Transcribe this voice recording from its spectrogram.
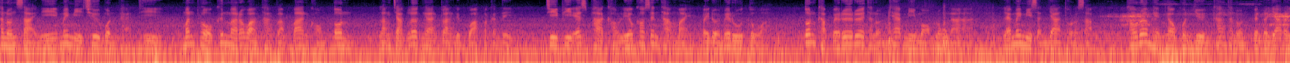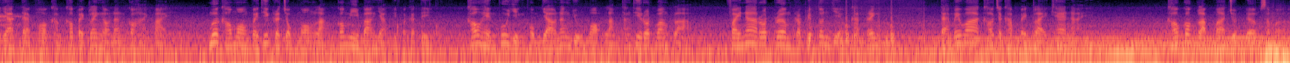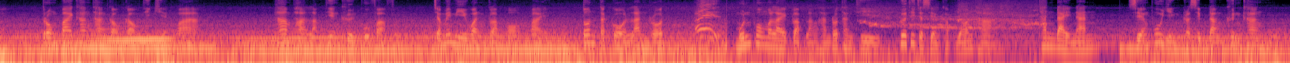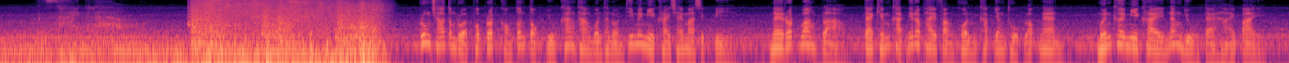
ถนนสายนี้ไม่มีชื่อบนแผนที่ มันโผล่ขึ้นมาระหว่างทางกลับบ้านของต้น หลังจากเลิกงานกลางดึกกว่าปกติ GPS พาเขาเลี้ยวเข้าเส้นทางใหม่ไปโดยไม่รู้ตัว ต้นขับไปเรื่อยๆ ถนนแคบมีหมอกลงหนา และไม่มีสัญญาณโทรศัพท์ เขาเริ่มเห็นเงาคนยืนข้างถนนเป็นระยะระยะ แต่พอขับเข้าไปใกล้เงานั้นก็หายไป เมื่อเขามองไปที่กระจกมองหลังก็มีบางอย่างผิดปกติ เขาเห็นผู้หญิงผมยาวนั่งอยู่เบาะหลังทั้งที่รถว่างเปล่า ไฟหน้ารถเริ่มกระพริบต้นเหยียบคันเร่งหนี แต่ไม่ว่าเขาจะขับไปไกลแค่ไหน เขาก็กลับมาจุดเดิมเสมอ ตรงป้ายข้างทางเก่าๆที่เขียนว่า ห้ามผ่านหลังเที่ยงคืนผู้ฝ่าฝืนจะไม่มีวันกลับออกไป ต้นตะโกนลั่นรถเฮ้ยหมุนพวงมาลัยกลับหลังหันรถทันที เพื่อที่จะเสี่ยงขับย้อนทาง ทันใดนั้น เสียงผู้หญิงกระซิบดังขึ้นข้างหู รุ่งเช้าตำรวจพบรถของต้นตกอยู่ข้างทางบนถนนที่ไม่มีใครใช้มา10ปี ในรถว่างเปล่า แต่เข็มขัดนิรภัยฝั่งคนขับยังถูกล็อกแน่น เหมือนเคยมีใครนั่งอยู่แต่หายไป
